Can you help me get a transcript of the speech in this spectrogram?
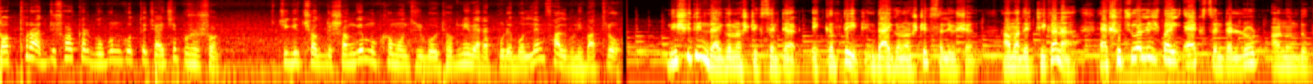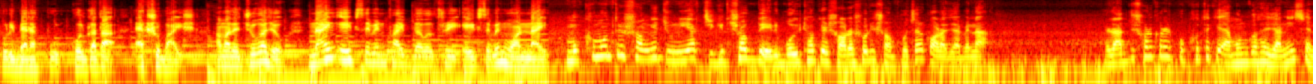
তথ্য রাজ্য সরকার গোপন করতে চাইছে প্রশাসন। চিকিৎসকদের সঙ্গে মুখ্যমন্ত্রীর বৈঠক নিয়ে ব্যারাকপুরে বললেন ফাল্গুনী পাত্র। নিশিদিন ডায়াগনস্টিক সেন্টার এ কমপ্লিট ডায়াগনস্টিক সলিউশন। আমাদের ঠিকানা একশো চুয়াল্লিশ বাই এক সেন্ট্রাল রোড আনন্দপুরি ব্যারাকপুর কলকাতা একশো বাইশ। আমাদের যোগাযোগ nine eight seven five double three eight seven one nine. মুখ্যমন্ত্রীর সঙ্গে জুনিয়র চিকিৎসকদের বৈঠকে সরাসরি সম্প্রচার করা যাবে না। রাজ্য সরকারের পক্ষ থেকে এমন কথাই জানিয়েছেন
